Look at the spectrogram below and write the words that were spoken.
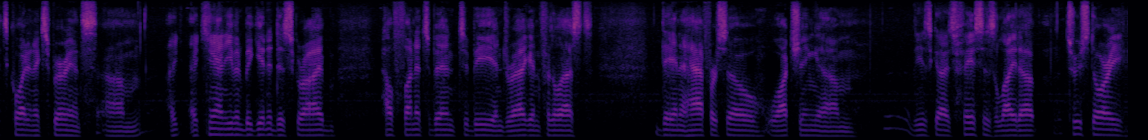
it's quite an experience. Um, I, I can't even begin to describe how fun it's been to be in Dragon for the last day and a half or so, watching um, these guys' faces light up. True story.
